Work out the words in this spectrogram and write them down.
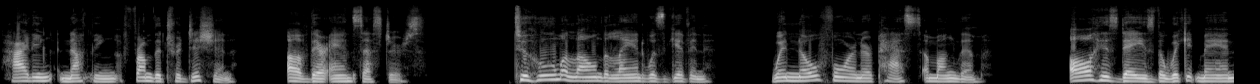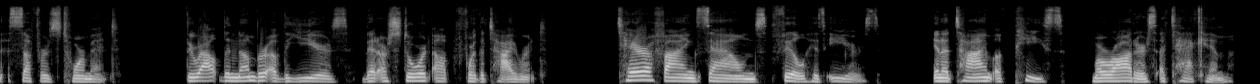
hiding nothing from the tradition of their ancestors, to whom alone the land was given, when no foreigner passed among them. All his days the wicked man suffers torment throughout the number of the years that are stored up for the tyrant. Terrifying sounds fill his ears. In a time of peace, marauders attack him.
